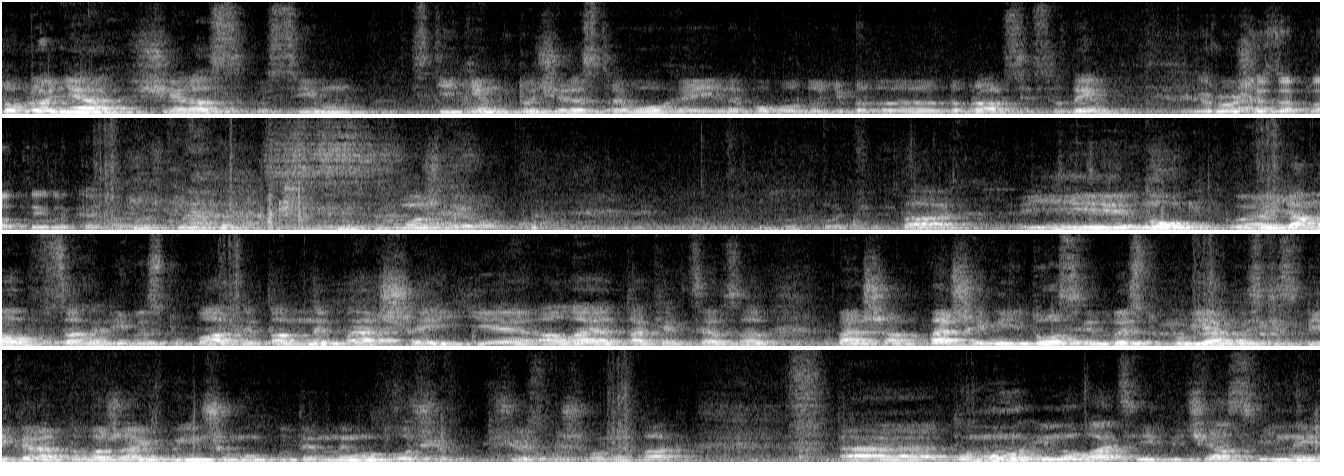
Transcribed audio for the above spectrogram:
Доброго дня ще раз усім стійким, хто через тривоги і непогоду е, добрався сюди. Гроші заплатили, звісно. Можливо. Так. І ну, е, я мав взагалі виступати там не перший, е, але так як це перша, перший мій досвід виступу в якості спікера, то вважаю, по-іншому бути не могло, щоб щось пішло не так. Е, тому інновації під час війни.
